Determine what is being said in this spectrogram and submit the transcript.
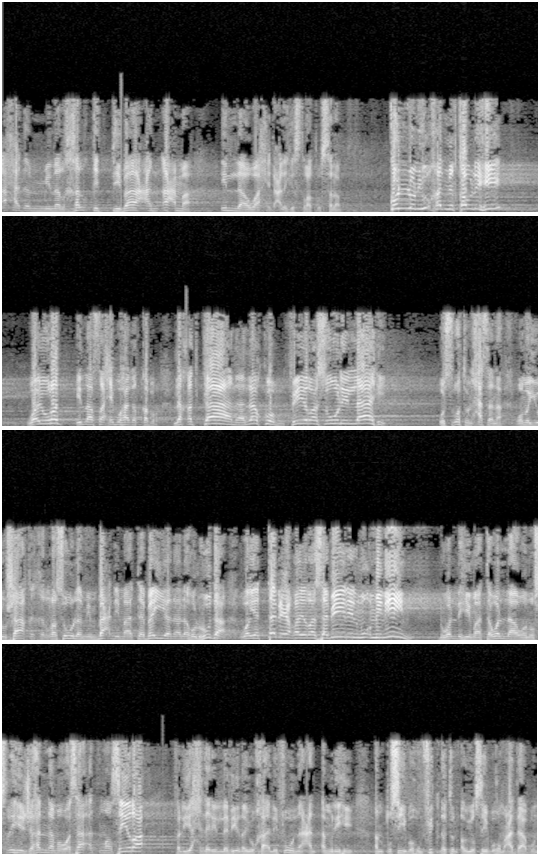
أحدا من الخلق اتباعا أعمى إلا واحد عليه الصلاة والسلام. كل يؤخذ من قوله ويرد إلا صاحب هذا القبر. لقد كان لكم في رسول الله أسوة حسنة. ومن يشاقق الرسول من بعد ما تبين له الهدى ويتبع غير سبيل المؤمنين نوله ما تولى ونصله جهنم وساءت مصيرا. فليحذر الذين يخالفون عن أمره أن تصيبهم فتنة أو يصيبهم عذاب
